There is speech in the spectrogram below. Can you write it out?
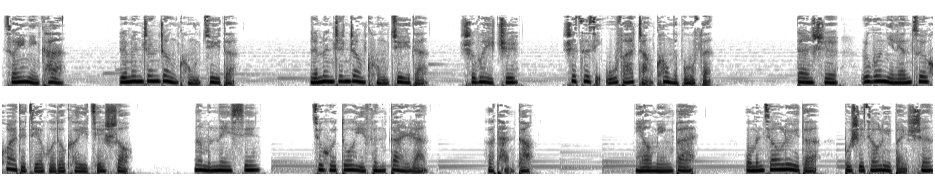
所以你看，人们真正恐惧的，人们真正恐惧的是未知，是自己无法掌控的部分。但是如果你连最坏的结果都可以接受，那么内心。就会多一份淡然和坦荡。你要明白，我们焦虑的不是焦虑本身，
